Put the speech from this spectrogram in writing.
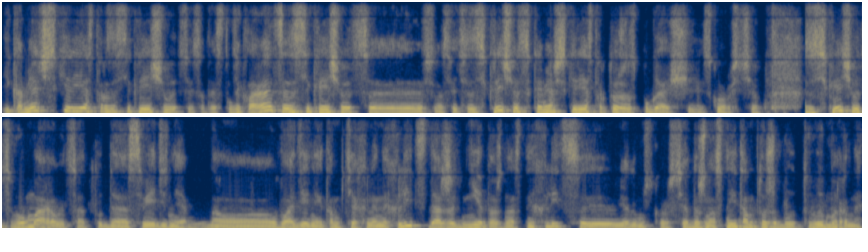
И коммерческий реестр засекречивается, и, соответственно, декларация засекречивается, все на свете засекречивается. Коммерческий реестр тоже с пугающей скоростью засекречивается, вымарываются оттуда сведения о владении там, тех или иных лиц, даже не должностных лиц. Я думаю, что все должностные там тоже будут вымораны.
